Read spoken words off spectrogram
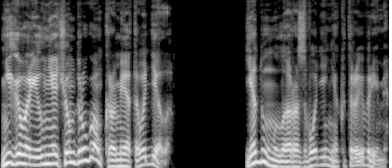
не говорил ни о чем другом, кроме этого дела. Я думала о разводе некоторое время,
